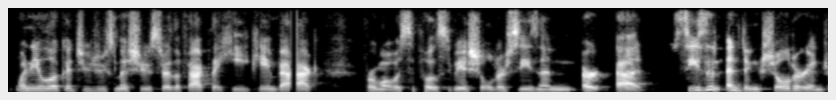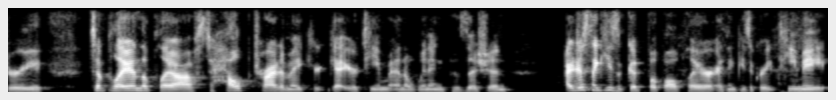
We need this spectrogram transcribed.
when you look at Juju Smith Schuster. The fact that he came back from what was supposed to be a shoulder season or uh, season ending shoulder injury to play in the playoffs to help try to make your get your team in a winning position. I just think he's a good football player. I think he's a great teammate.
